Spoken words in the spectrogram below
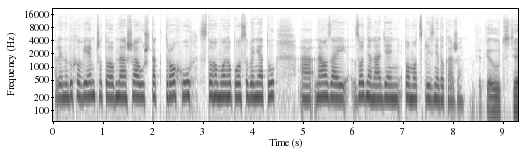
ale jednoducho viem, čo to obnáša už tak trochu z toho môjho pôsobenia tu a naozaj zo dňa na deň pomoc prísť nedokáže všetkej úcte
